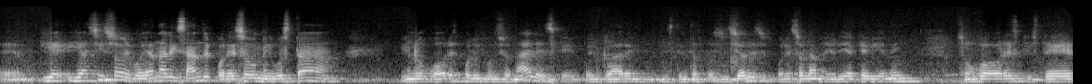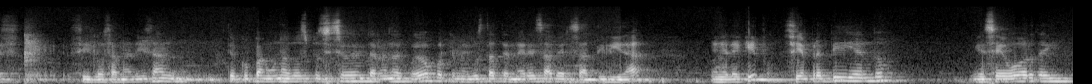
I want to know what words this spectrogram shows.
Eh, y, y, así soy, voy analizando y por eso me gusta en los jugadores polifuncionales que pueden jugar en distintas posiciones y por eso la mayoría que vienen son jugadores que ustedes, eh, si los analizan, te ocupan una o dos posiciones en el terreno de juego porque me gusta tener esa versatilidad en el equipo, siempre pidiendo ese orden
